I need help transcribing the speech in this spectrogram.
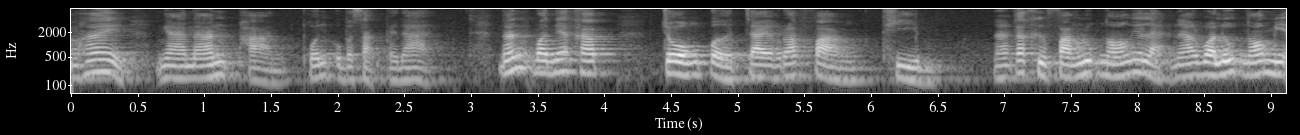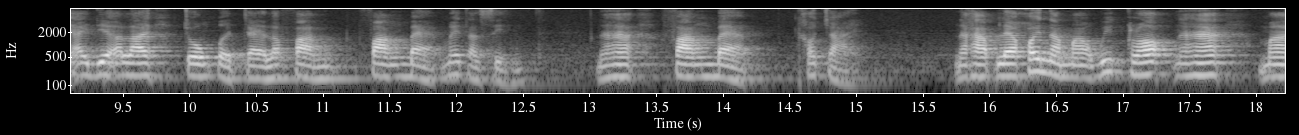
ำให้งานนั้นผ่านพ้นอุปสรรคไปได้ นั้นวันนี้ครับจงเปิดใจรับฟังทีมนะก็คือฟังลูกน้องนี่แหละนะว่าลูกน้องมีไอเดียอะไร จงเปิดใจรับฟังฟังแบบไม่ตัดสินนะฮะฟังแบบเข้าใจนะครับแล้วค่อยนำมาวิเคราะห์นะฮะมา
